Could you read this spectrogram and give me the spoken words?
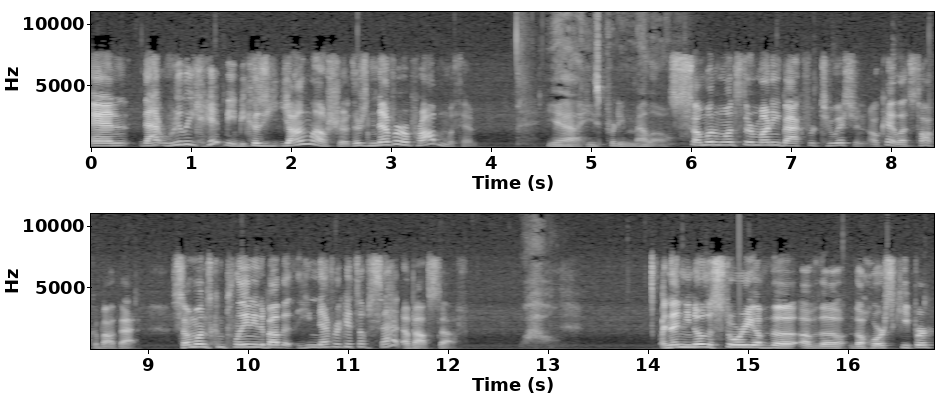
And that really hit me because Yang Laoshi, there's never a problem with him. Yeah, he's pretty mellow. Someone wants their money back for tuition. Okay, let's talk about that. Someone's complaining about that. He never gets upset about stuff. Wow. And then you know the story of the of the the horse keeper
